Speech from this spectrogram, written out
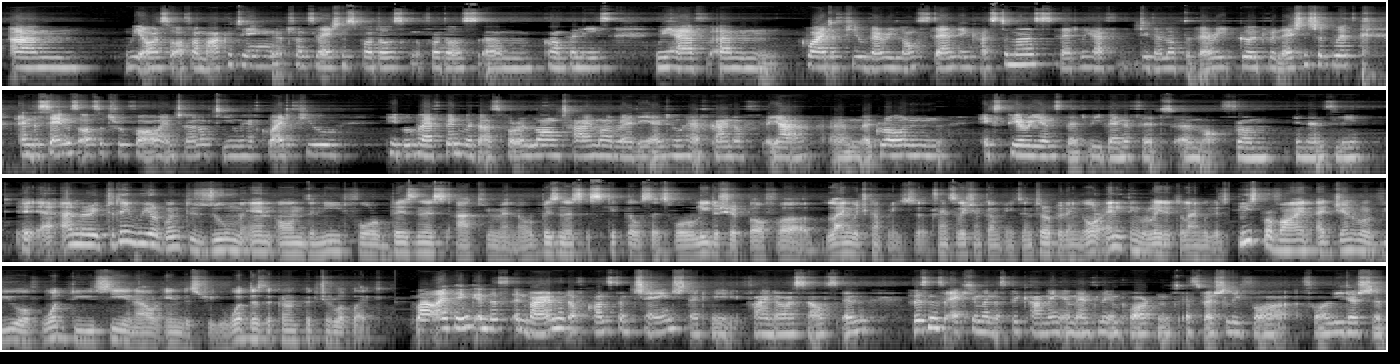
Um, we also offer marketing translations for those for those um, companies. We have um, quite a few very long-standing customers that we have developed a very good relationship with, and the same is also true for our internal team. We have quite a few people who have been with us for a long time already and who have kind of yeah um, a grown experience that we benefit um, from immensely. Eh, Anne-Marie, today we are going to zoom in on the need for business acumen or business skill sets for leadership of uh, language companies, uh, translation companies, interpreting, or anything related to languages. Please provide a general view of what do you see in our industry? What does the current picture look like? Well, I think in this environment of constant change that we find ourselves in, business acumen is becoming immensely important, especially for, for leadership.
